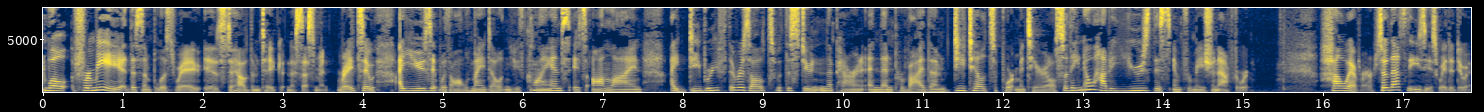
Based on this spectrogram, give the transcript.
Well, for me, the simplest way is to have them take an assessment, right? So I use it with all of my adult and youth clients. It's online. I debrief the results with the student and the parent and then provide them detailed support material so they know how to use this information afterward. However, so that's the easiest way to do it.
